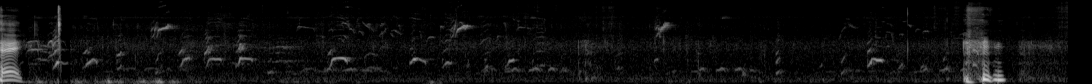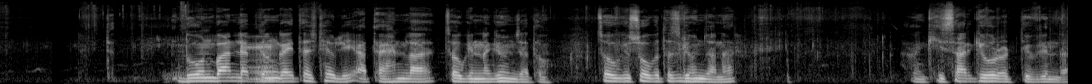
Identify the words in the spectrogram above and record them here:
हे दोन बांधल्यात गंगा इथंच ठेवली. आता ह्यांना चौघींना घेऊन जातो. चौघी सोबतच घेऊन जाणार. आणखी सारखी ओरडते वृंदा.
